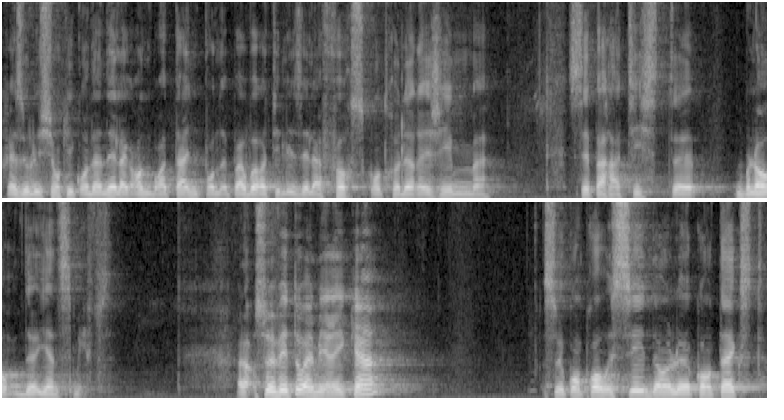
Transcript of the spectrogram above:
résolution qui condamnait la Grande-Bretagne pour ne pas avoir utilisé la force contre le régime séparatiste blanc de Ian Smith. Alors, ce veto américain se comprend aussi dans le contexte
